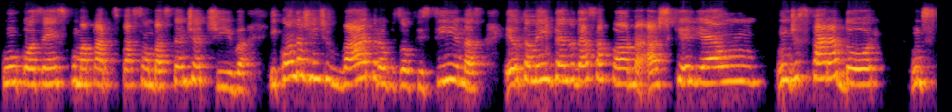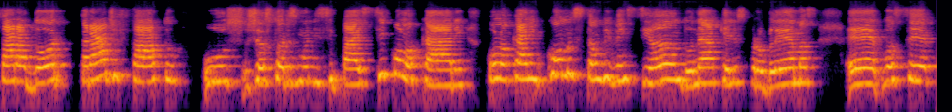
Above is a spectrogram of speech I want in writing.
com o COSENS com uma participação bastante ativa. E quando a gente vai para as oficinas, eu também entendo dessa forma, acho que ele é um, um disparador, um disparador para, de fato, os gestores municipais se colocarem, colocarem como estão vivenciando né, aqueles problemas, é, você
